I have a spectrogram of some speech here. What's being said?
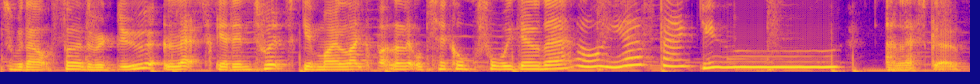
So without further ado, let's get into it. Give my like button a little tickle before we go there. Oh yes, thank you! And let's go.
